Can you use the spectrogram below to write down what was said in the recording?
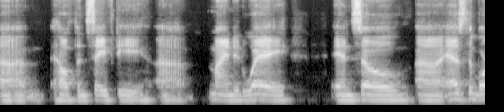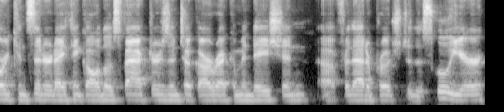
um, health and safety uh, minded way. And so, uh, as the board considered, I think all those factors and took our recommendation uh, for that approach to the school year,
